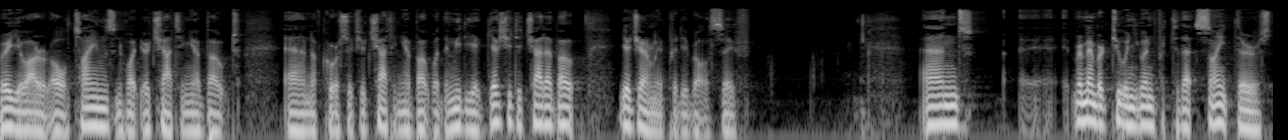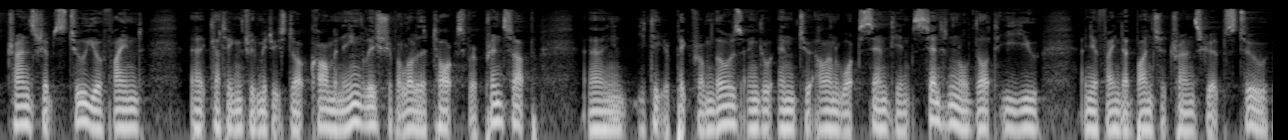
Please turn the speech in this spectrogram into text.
where you are at all times and what you're chatting about. And of course, if you're chatting about what the media gives you to chat about, you're generally pretty well safe. And remember too, when you go into that site, there's transcripts too. You'll find uh, cuttingthroughthematrix.com in English of a lot of the talks for print up. And you take your pick from those and go into Alan Watt Sentient Sentinel.eu and you'll find a bunch of transcripts too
